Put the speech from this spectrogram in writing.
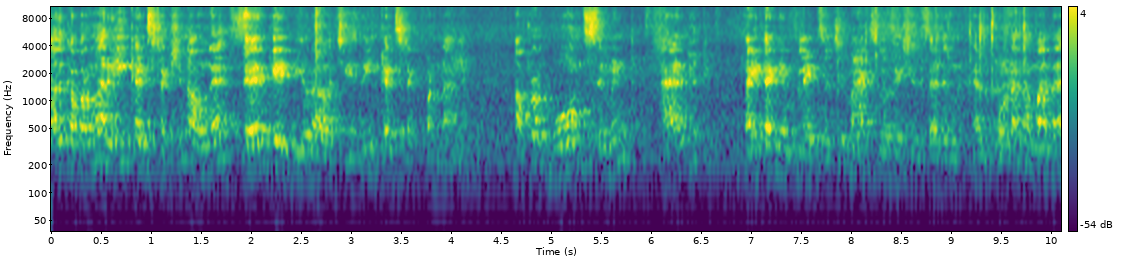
அதுக்கப்புறமா ரீகன்ஸ்ட்ரக்ஷன் அவங்க செயற்கை டியூரா வச்சு ரீகன்ஸ்ட்ரக்ட் பண்ணாங்க. அப்புறம் bone cement and titanium plates வச்சு மேக்ஸ் லொகேஷன் சர்ஜன் ஹெல்ப்போட நம்ம அதை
